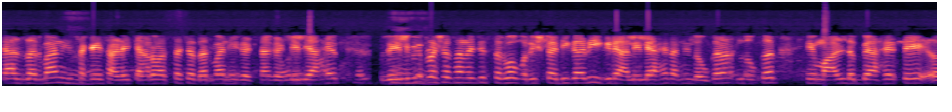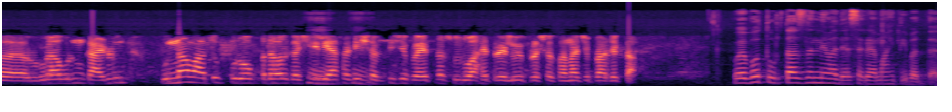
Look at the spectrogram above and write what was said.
त्याच दरम्यान ही सकाळी साडेचार वाजताच्या दरम्यान ही घटना घडलेली आहे. रेल्वे प्रशासनाचे सर्व वरिष्ठ अधिकारी इकडे आलेले आहेत आणि लवकरात लवकर हे माल डबे आहेत ते रुळावरून काढून पुन्हा वाहतूक पूर्वपदावर कशी येईल यासाठी शक्तीचे प्रयत्न सुरू आहेत रेल्वे प्रशासनाचे प्राजक्ता. वैभव तुर्तास धन्यवाद या सगळ्या माहितीबद्दल.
